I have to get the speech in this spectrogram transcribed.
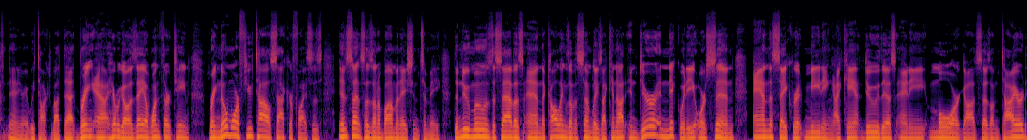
anyway, we talked about that. Bring uh, here we go. Isaiah 113. Bring no more futile sacrifices. Incense is an abomination to me. The new moons, the Sabbaths, and the callings of assemblies. I cannot endure iniquity or sin and the sacred meeting. I can't do this anymore, God says. I'm tired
